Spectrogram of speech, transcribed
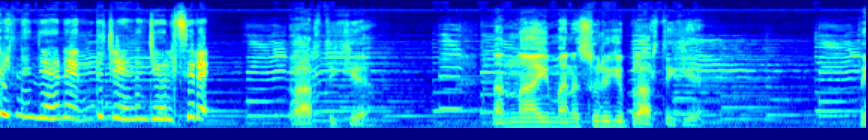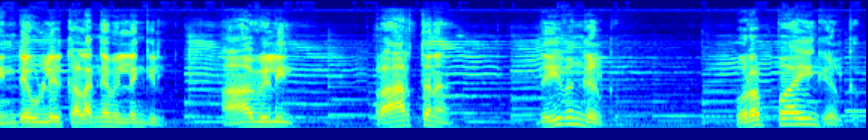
പിന്നെ ഞാൻ എന്ത് ചെയ്യണം ജോത്സരെ പ്രാർത്ഥിക്കുക. നന്നായി മനസ്സുരുകി പ്രാർത്ഥിക്കുക. നിന്റെ ഉള്ളിൽ കളങ്കമില്ലെങ്കിൽ ആ വിളി പ്രാർത്ഥന ദൈവം കേൾക്കും. ഉറപ്പായും കേൾക്കും.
